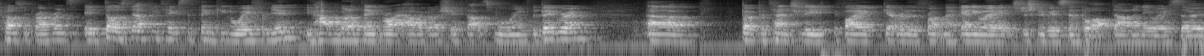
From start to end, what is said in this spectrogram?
personal preference. It does definitely takes the thinking away from you. You haven't got to think, right, have I got to shift that small ring to the big ring? Um, but potentially, if I get rid of the front mech anyway, it's just going to be a simple up down anyway. So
